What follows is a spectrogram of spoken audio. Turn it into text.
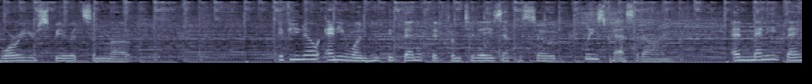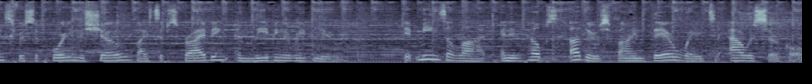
warrior spirit some love. If you know anyone who could benefit from today's episode, please pass it on. And many thanks for supporting the show by subscribing and leaving a review. It means a lot and it helps others find their way to our circle.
